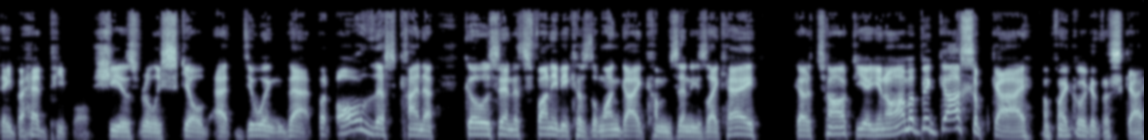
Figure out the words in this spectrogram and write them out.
they behead people. She is really skilled at doing that. But all this kind of goes in. It's funny because the one guy comes in, he's like, "Hey, got to talk to you. You know, I'm a big gossip guy." I'm like, "Look at this guy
